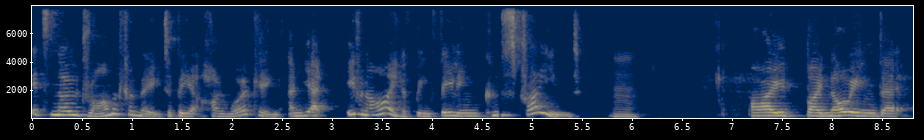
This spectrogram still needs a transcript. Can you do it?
it's no drama for me to be at home working. And yet, even I have been feeling constrained mm. by, by knowing that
